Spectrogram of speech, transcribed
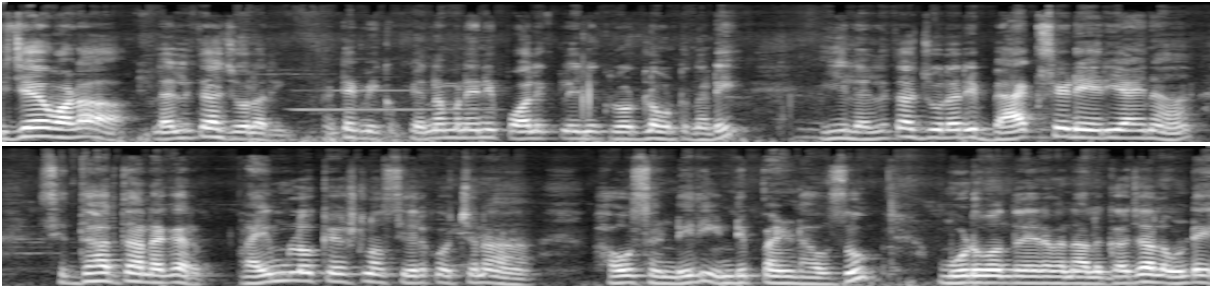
విజయవాడ లలిత జ్యువెలరీ అంటే మీకు పెన్నమనేని పాలిక్లినిక్ రోడ్లో ఉంటుందండి. ఈ Lalitha jewellery back side area అయిన సిద్ధార్థ నగర్ ప్రైమ్ లొకేషన్లో సేల్కి వచ్చిన హౌస్ అండి. ఇది ఇండిపెండెంట్ హౌస్ మూడు వందల ఇరవై నాలుగు గజాలు ఉండే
